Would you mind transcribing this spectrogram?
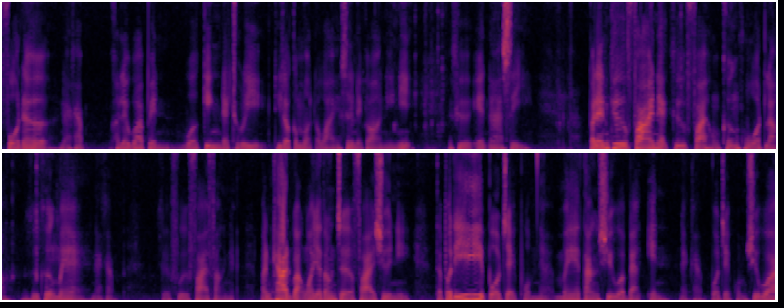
โฟลเดอร์นะครับ เขาเรียกว่าเป็น working directory ที่เรากำหนดเอาไว้ ซึ่งในกรณีนี้ก็คือ nrc ประเด็นคือไฟล์เนี่ยคือไฟล์ของเครื่องโฮสต์เราคือเครื่องแม่นะครับคือไฟล์ฝั่งเนี่ยมันคาดหวังว่าจะต้องเจอไฟล์ชื่อนี้ แต่พอดีโปรเจกต์ผมเนี่ยไม่ตั้งชื่อว่า backend นะครับโปรเจกต์ผมชื่อว่า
